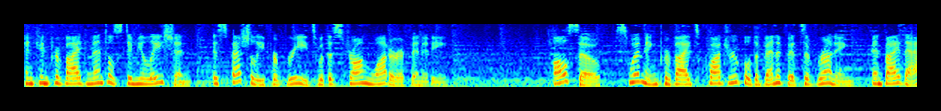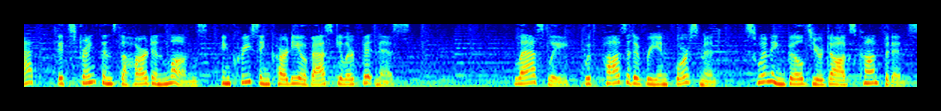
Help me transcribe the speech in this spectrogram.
and can provide mental stimulation, especially for breeds with a strong water affinity. Also, swimming provides quadruple the benefits of running, and by that, it strengthens the heart and lungs, increasing cardiovascular fitness. Lastly, with positive reinforcement, swimming builds your dog's confidence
